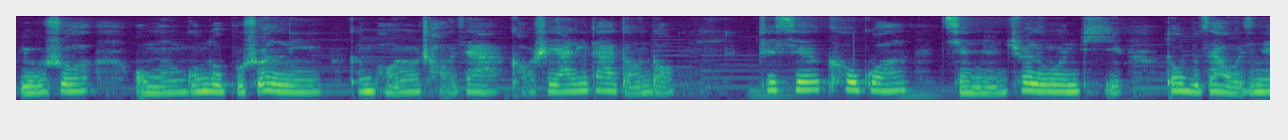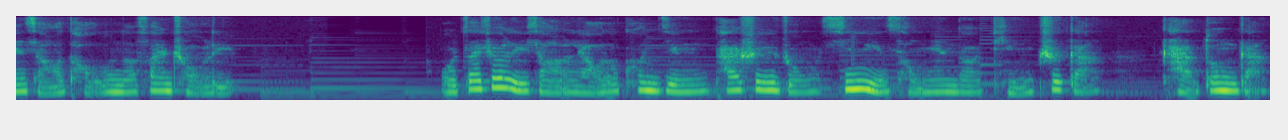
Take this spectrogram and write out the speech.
比如说我们工作不顺利、跟朋友吵架、考试压力大等等，这些客观且明确的问题都不在我今天想要讨论的范畴里。我在这里想要聊的困境，它是一种心理层面的停滞感、卡顿感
